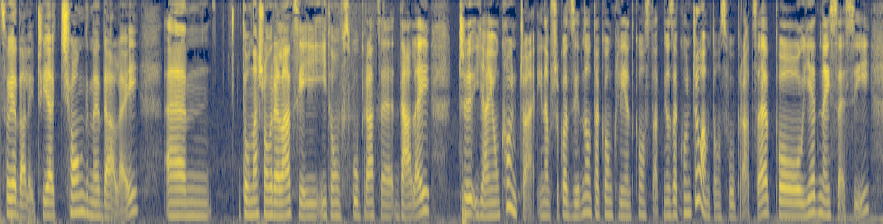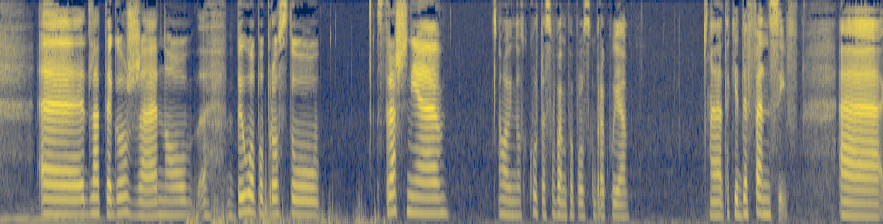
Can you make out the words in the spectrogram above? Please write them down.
co ja dalej, czy ja ciągnę dalej um, tą naszą relację i, i tą współpracę dalej, czy ja ją kończę. I na przykład z jedną taką klientką ostatnio zakończyłam tą współpracę po jednej sesji, e, dlatego że no, e, było po prostu strasznie oj no kurczę, słowa mi po polsku brakuje, e, takie defensive. E,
